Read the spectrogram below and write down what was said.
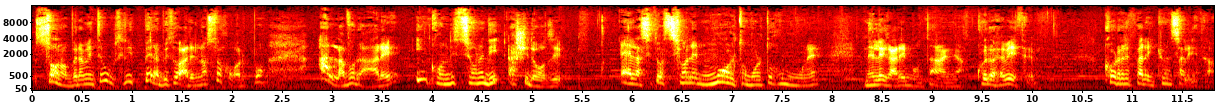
sono veramente utili per abituare il nostro corpo a lavorare in condizioni di acidosi. È la situazione molto molto comune nelle gare in montagna, quello che avete, correre parecchio in salita.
